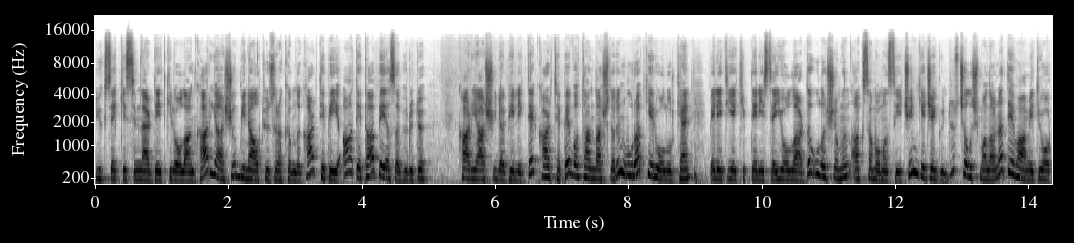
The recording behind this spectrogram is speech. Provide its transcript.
Yüksek kesimlerde etkili olan kar yağışı 1600 rakımlı Kartepe'yi adeta beyaza bürüdü. Kar yağışıyla birlikte Kartepe vatandaşların uğrak yeri olurken belediye ekipleri ise yollarda ulaşımın aksamaması için gece gündüz çalışmalarına devam ediyor.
